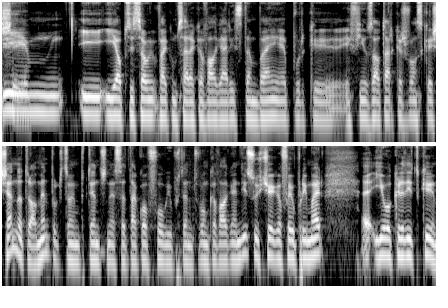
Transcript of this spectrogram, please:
E, e, e, a oposição vai começar a cavalgar isso também, é porque, enfim, os autarcas vão se queixando, naturalmente, porque estão impotentes nesse ataque ao fogo e, portanto, vão cavalgando isso. O Chega foi o primeiro, eh, e eu acredito que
